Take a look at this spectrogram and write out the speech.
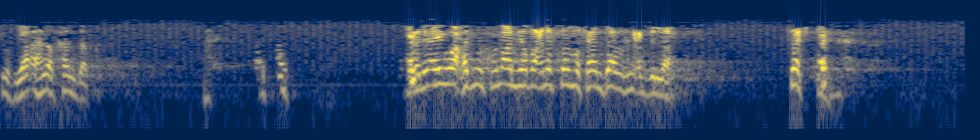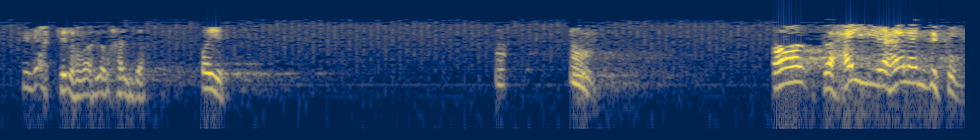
شوف يا أهل الخندق. يعني أي واحد منكم الآن يضع نفسه مكان جابر بن عبد الله؟ سكتة. يأكلهم أهل الخندق. طيب. قال فحي هلا بكم.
